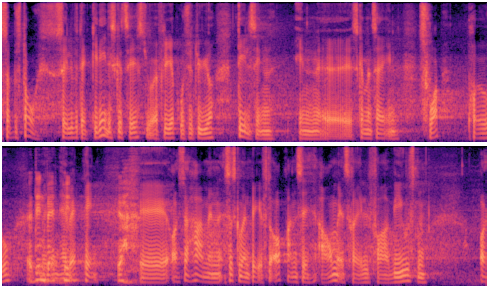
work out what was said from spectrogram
så består selve den genetiske test jo af flere procedurer. Dels en, en øh, skal man tage en swap-prøve ja, det er en med den her vatpind. Ja. Øh, og så, har man, så skal man bagefter oprense arvemateriale fra virusen, og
